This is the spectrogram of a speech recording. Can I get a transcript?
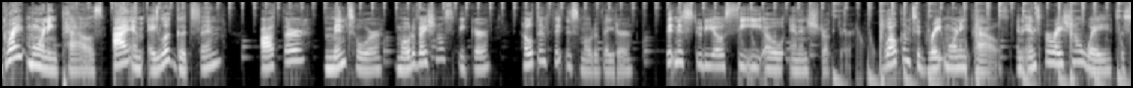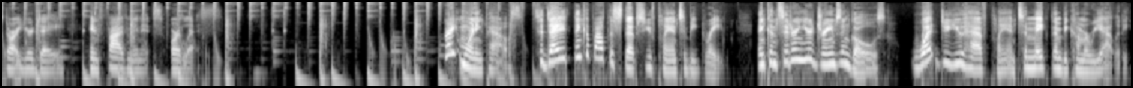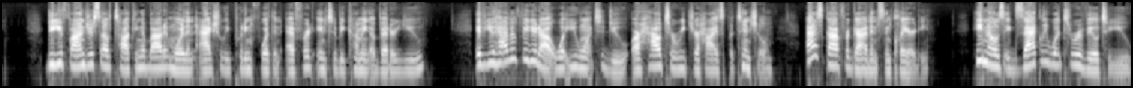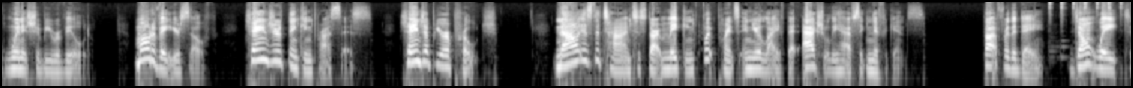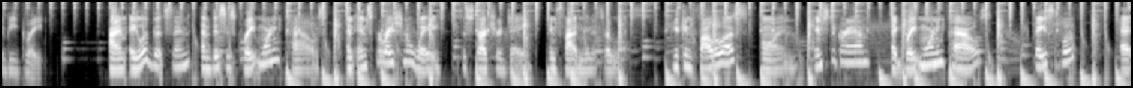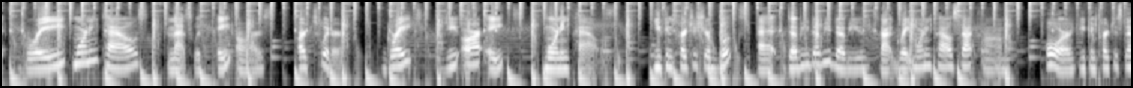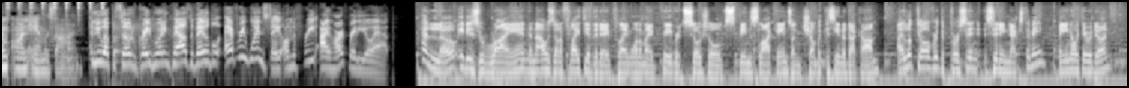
Great morning, pals. I am Ayla Goodson, author, mentor, motivational speaker, health and fitness motivator, fitness studio CEO, and instructor. Welcome to Great Morning Pals, an inspirational way to start your day in five minutes or less. Great morning, pals. Today, think about the steps you've planned to be great. And considering your dreams and goals, what do you have planned to make them become a reality? Do you find yourself talking about it more than actually putting forth an effort into becoming a better you? If you haven't figured out what you want to do or how to reach your highest potential, ask God for guidance and clarity. He knows exactly what to reveal to you when it should be revealed. Motivate yourself. Change your thinking process. Change up your approach. Now is the time to start making footprints in your life that actually have significance. Thought for the day Don't wait to be great. I am Ayla Goodson, and this is Great Morning Pals, an inspirational way to start your day in five minutes or less. You can follow us on Instagram at Great Morning Pals, Facebook at Great Morning Pals, and that's with eight R's, our Twitter, Great GR8 Morning Pals. You can purchase your books at www.greatmorningpals.com or you can purchase them on Amazon. A new episode of Great Morning Pals available every Wednesday on the free iHeartRadio app. Hello, it is Ryan, and I was on a flight the other day playing one of my favorite social spin slot games on chumbacasino.com. I looked over at the person sitting next to me, and you know what they were doing?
